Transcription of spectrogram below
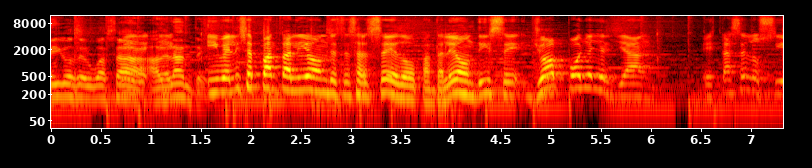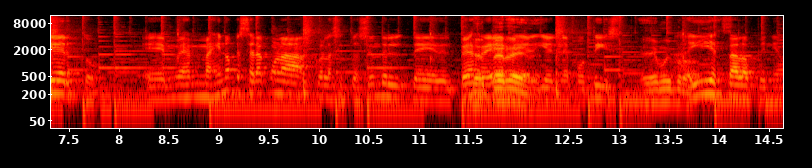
Amigos del WhatsApp, adelante. Y, Belice Pantaleón desde Salcedo, Pantaleón dice, yo apoyo a Yerjan, estás en lo cierto. Eh, me, imagino que será con la, con la situación del, del, PRM, Y, el, nepotismo. Ahí está la opinión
